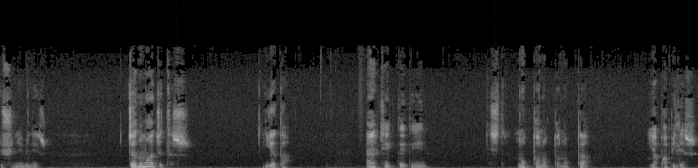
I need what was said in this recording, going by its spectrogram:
düşünebilir. Canımı acıtır. Ya da erkek dediğin işte nokta nokta nokta yapabilir.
